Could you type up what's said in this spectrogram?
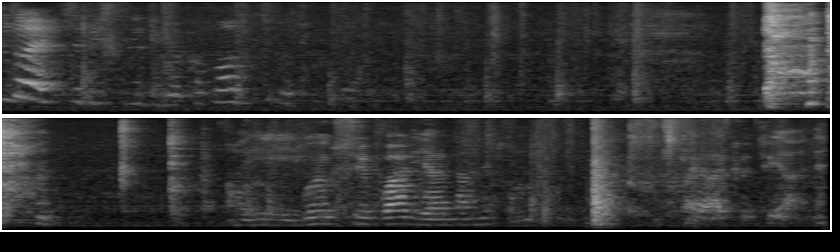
Şu da hepsi pişti diyor. Kapalı mı? Ay bu öksürük var ya lanet olmasın. Bayağı kötü yani.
